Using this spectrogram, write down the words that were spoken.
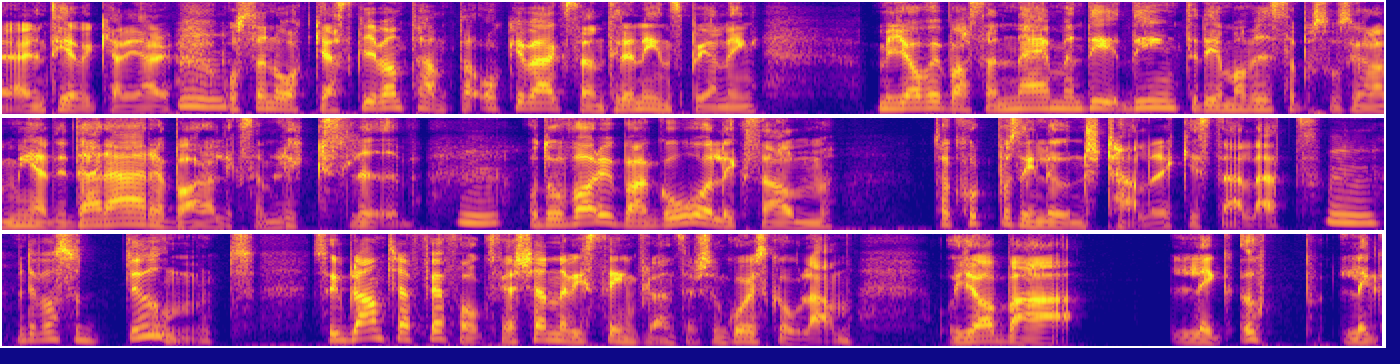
mediekarriär, en tv-karriär Mm. och sen åka, skriva en tenta, åka iväg sen till en inspelning. Men jag vill bara säga, nej men det, det är inte det man visar på sociala medier, där är det bara liksom lyxliv. Mm. Och då var det ju bara att gå och liksom ta kort på sin lunchtallrik istället. Mm. Men det var så dumt. Så ibland träffar jag folk, för jag känner vissa influencers som går i skolan, och jag bara, lägg upp, lägg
